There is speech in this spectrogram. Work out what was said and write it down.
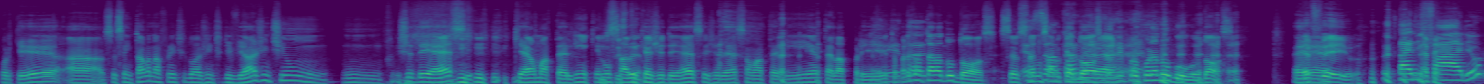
Porque a, você sentava na frente do agente de viagem, tinha um, um GDS, que é uma telinha. Quem não um sabe sistema. o que é GDS, GDS é uma telinha, tela preta, parece uma tela do DOS. Se você não sabe o que é DOS, também procura no Google, DOS. É, é feio. Tarifário.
